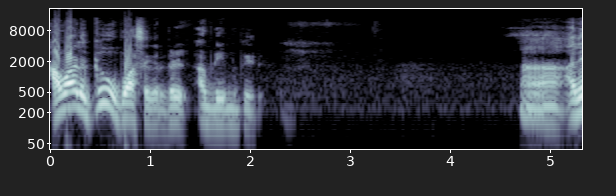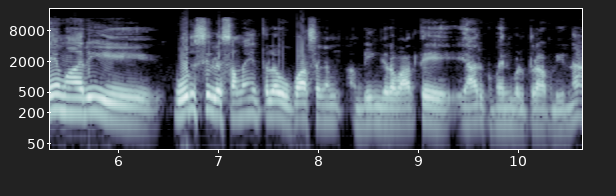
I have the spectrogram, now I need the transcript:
அவளுக்கு உபாசகர்கள் அப்படின்னு பேர். அதே மாதிரி ஒரு சில சமயத்தில் உபாசகன் அப்படிங்கிற வார்த்தையை யாருக்கு பயன்படுத்துகிறா அப்படின்னா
